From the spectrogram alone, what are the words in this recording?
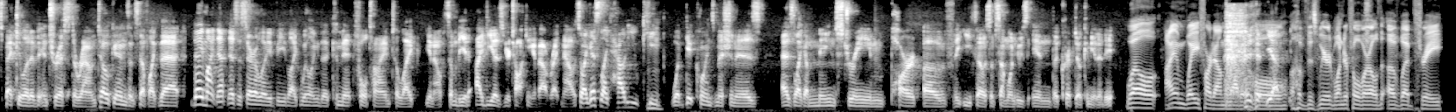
speculative interest around tokens and stuff like that. They might not necessarily be like willing to commit full time to like, you know, some of the ideas you're talking about right now. So I guess like how do you keep mm. what Gitcoin's mission is as like a mainstream part of the ethos of someone who's in the crypto community. Well, I am way far down the rabbit hole yeah. of this weird, wonderful world of Web3.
